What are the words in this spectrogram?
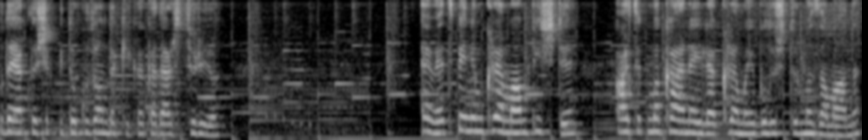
Bu da yaklaşık bir 9-10 dakika kadar sürüyor. Evet benim kremam pişti. Artık makarna ile kremayı buluşturma zamanı.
